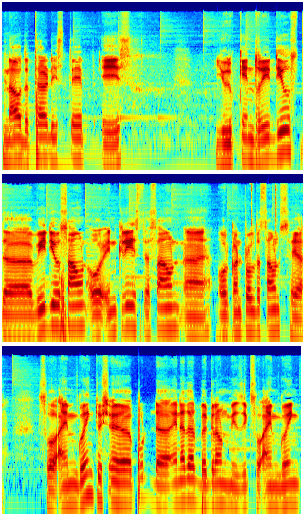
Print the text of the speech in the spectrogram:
Now the third step is you can reduce the video sound or increase the sound uh, or control the sounds here. So I'm going to uh, put the another background music. So I'm going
